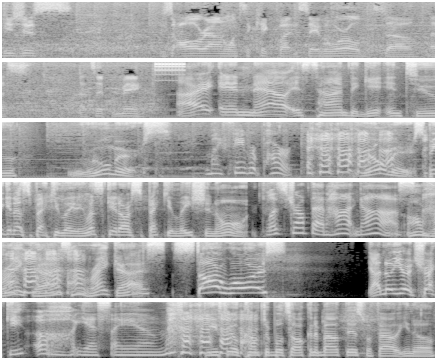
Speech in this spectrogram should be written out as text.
he's just he's all around wants to kick butt and save the world. So that's that's it for me. All right. And now it's time to get into rumors. My favorite part. rumors. Speaking of speculating, let's get our speculation on. Let's drop that hot gas. All right, guys. All right, guys. Star Wars. I know you're a Trekkie. Oh yes, I am. Do you feel comfortable talking about this without, you know,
